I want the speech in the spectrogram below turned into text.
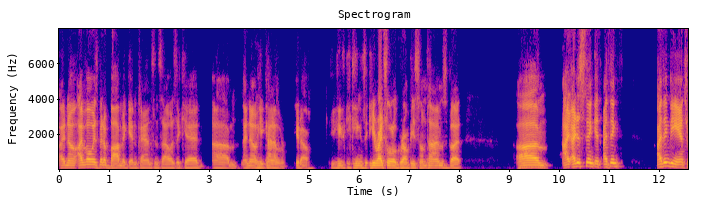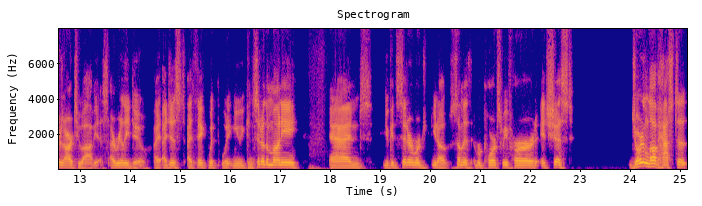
I know I've always been a Bob McGinn fan since I was a kid. Um, I know he kind of, you know, he, he, he writes a little grumpy sometimes, but um, I, I just think it, I think I think the answers are too obvious. I really do. I, I just I think with when you consider the money and you consider where you know some of the reports we've heard, it's just Jordan Love has to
